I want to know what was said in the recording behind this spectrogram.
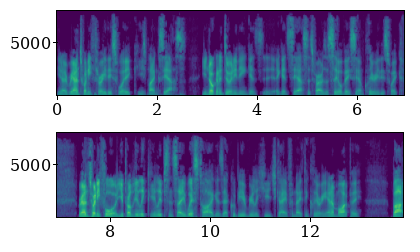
You know, round 23 this week he's playing South. You're not going to do anything against against South as far as a C or VC on Cleary this week. Round 24, you probably lick your lips and say West Tigers. That could be a really huge game for Nathan Cleary, and it might be. But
